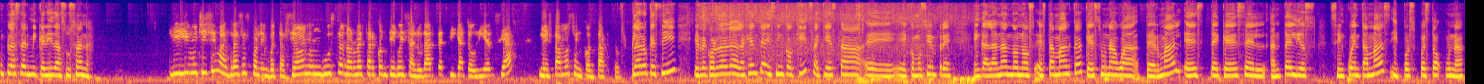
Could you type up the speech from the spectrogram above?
un placer, mi querida Susana. Lili, muchísimas gracias por la invitación. Un gusto enorme estar contigo y saludarte a ti y a tu audiencia. Y estamos en contacto. Claro que sí. Y recordarle a la gente, hay cinco kits. Aquí está, eh, eh, como siempre, engalanándonos esta marca, que es un agua termal. Este que es el Antelios 50 más. Y por supuesto, una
